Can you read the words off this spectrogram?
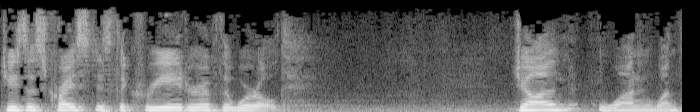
Jesus Christ is the creator of the world. John 1 1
